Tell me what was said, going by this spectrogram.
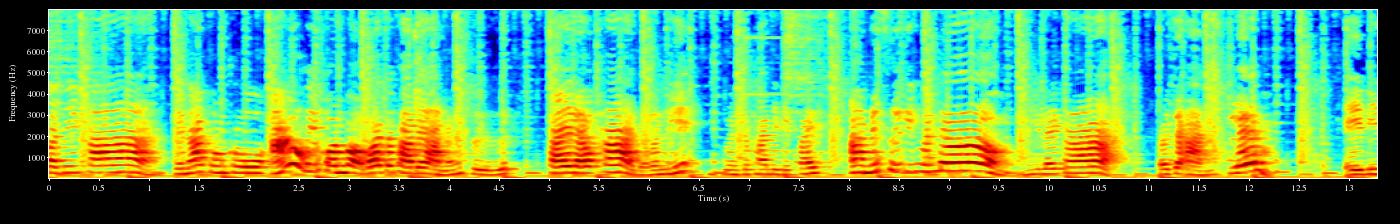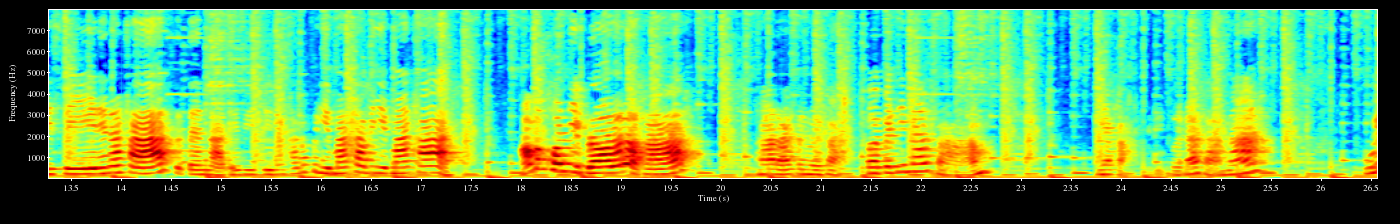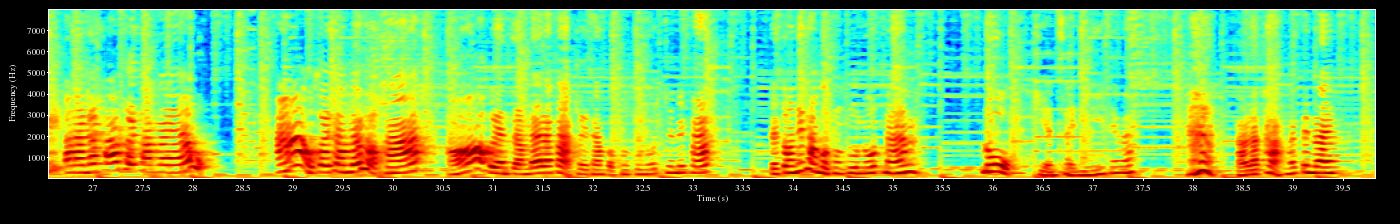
วัสดีค่ะ เจน่าคุณครู อ้าว มีคนบอกว่าจะพาไปอ่านหนังสือ ใช่แล้วค่ะ เดี๋ยววันนี้เองจะพาเด็กๆไป อ่านหนังสืออีกเหมือนเดิม นี่เลยค่ะ เราจะอ่านเล่ม A B C นี่นะคะ Standard A B C นะคะ ลูกไปหยิบมาค่ะ ไปหยิบมาค่ะ เอาบางคนหยิบรอแล้วเหรอคะ น่ารักจังเลยค่ะ เปิดไปที่หน้าสามเนี่ยค่ะเด็กๆเปิดหน้าสามนะ อุ๊ย อะไรนะคะ เคยทำแล้ว อ้าวเคยทำแล้วเหรอคะอ๋อคุณแอนจำได้แล้วค่ะ เคยทำกับคุณครูนุชใช่ไหมคะแต่ตอนที่ทำกับคุณครูนุชนั้น ลูกเขียนใส่ในนี้ใช่ไหมอะเอาละค่ะ ไม่เป็นไร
